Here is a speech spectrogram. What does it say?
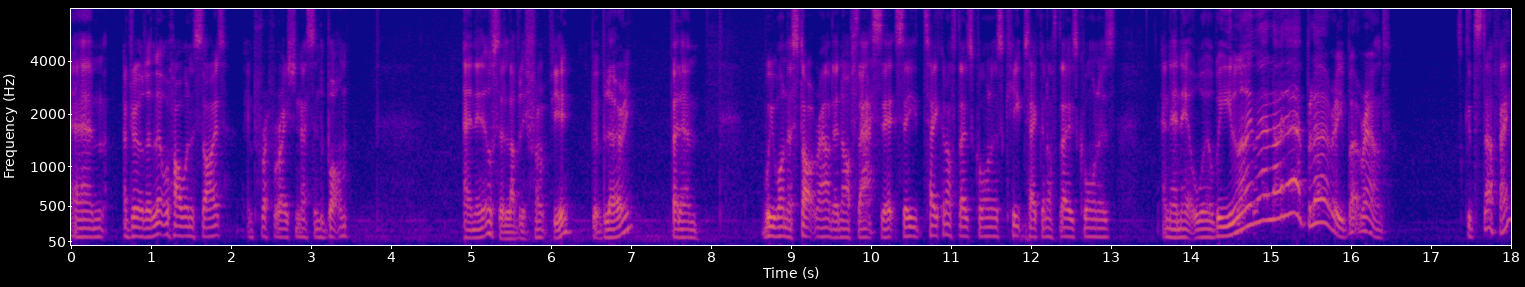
Um, I drilled a little hole in the side in preparation that's in the bottom. And it's also a lovely front view a bit blurry. But um, we want to start rounding off that's it. See taking off those corners keep taking off those corners and then it will be like that like that blurry but round. It's good stuff eh?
